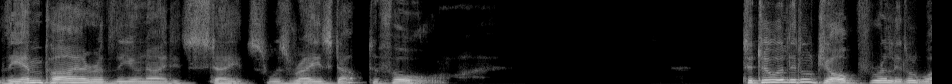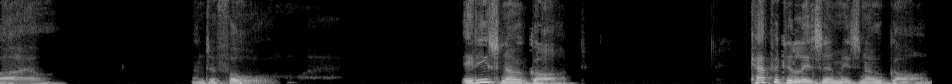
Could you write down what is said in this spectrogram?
The empire of the United States was raised up to fall. To do a little job for a little while and to fall. It is no God. Capitalism is no God.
